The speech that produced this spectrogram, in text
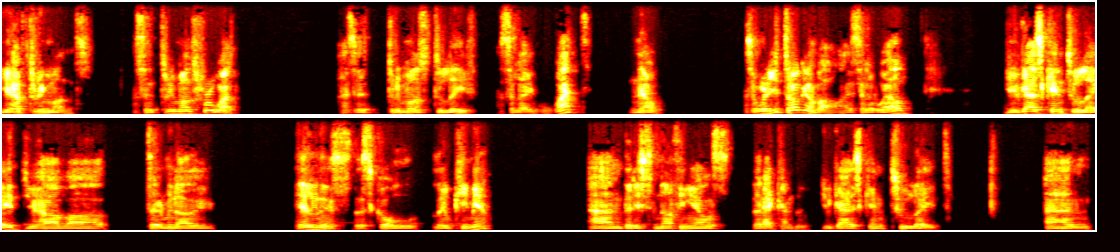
you have three months. I said, Three months for what? I said, Three months to live. I said, like, what? No. I said, What are you talking about? I said, Well, you guys came too late. You have a terminal illness that's called leukemia. And there is nothing else that I can do. You guys came too late. And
